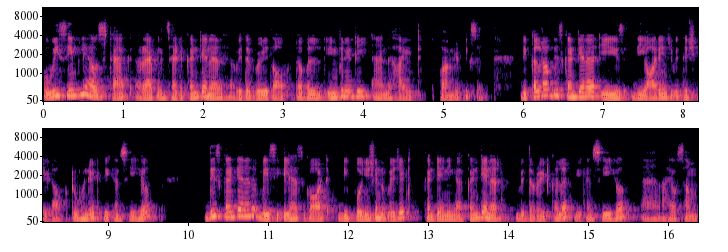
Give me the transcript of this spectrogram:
We simply have stack wrapped inside a container with a width of double infinity and the height 500 pixel. The color of this container is the orange with the shade of 200 we can see here. This container basically has got the position widget containing a container with the red color you can see here and I have some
